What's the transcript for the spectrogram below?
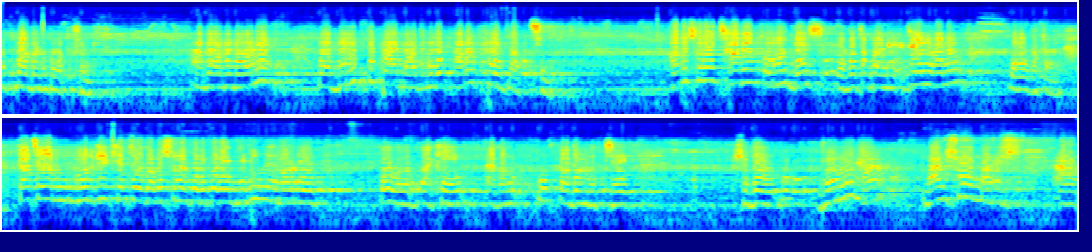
উৎপাদন করছেন। আমরা আমাদের অনেক বিলুপ্ত প্রায় মাছগুলো আবার ফেরত পাচ্ছি। গবেষণা ছাড়া কোনো দেশ এগোতে পারে এটাই হলো বড় কথা। তাছাড়া মুরগির ক্ষেত্রে গবেষণা করে করে বিভিন্ন ধরনের পাখি এখন উৎপাদন হচ্ছে। শুধু ডিমই না মাংস মানুষ এখন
